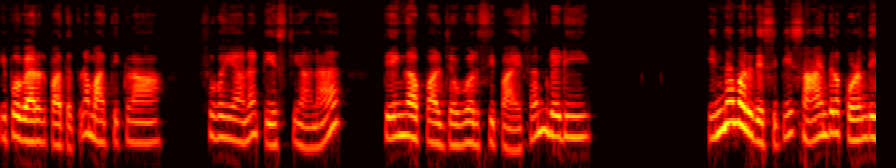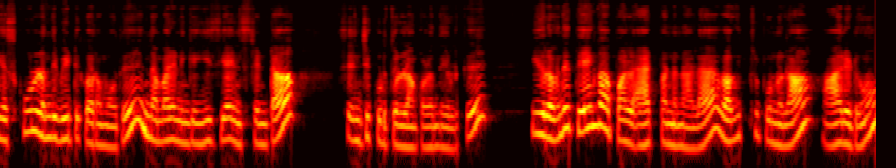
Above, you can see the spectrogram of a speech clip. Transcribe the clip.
இப்போ வேற ஒரு பாத்திரத்தில் மாற்றிக்கலாம் சுவையான டேஸ்டியான தேங்காய் பால் ஜவ்வரிசி பாயசம் ரெடி. இந்த மாதிரி ரெசிபி சாயந்தரம் குழந்தைங்க ஸ்கூல்லேருந்து வீட்டுக்கு வரும்போது இந்த மாதிரி நீங்கள் ஈஸியாக இன்ஸ்டண்ட்டாக செஞ்சு கொடுத்துடலாம் குழந்தைகளுக்கு. இதில் வந்து தேங்காய் பால் ஆட் பண்ணனால வயிற்று புண்ணுலாம் ஆறிடும்.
